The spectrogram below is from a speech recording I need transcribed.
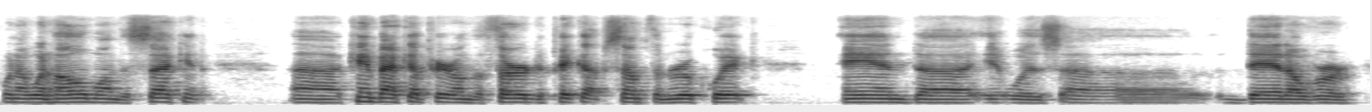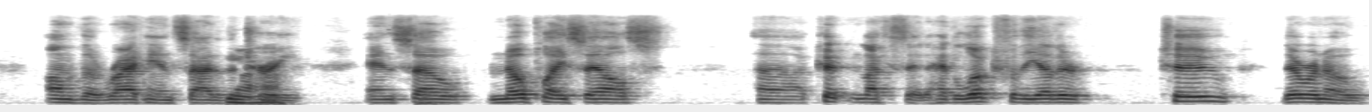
when I went home on the second. Uh, came back up here on the third to pick up something real quick and uh, it was uh, dead over on the right hand side of the uh-huh. tree. And so, no place else. Uh, couldn't, like I said, I had looked for the other two. There were no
